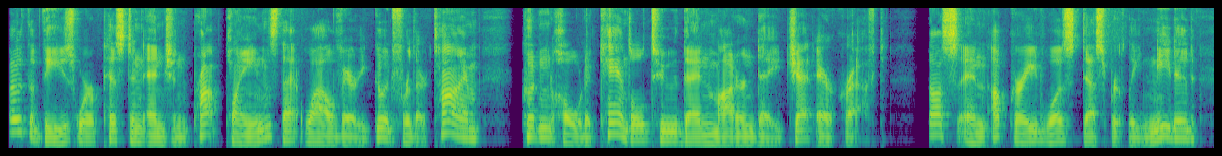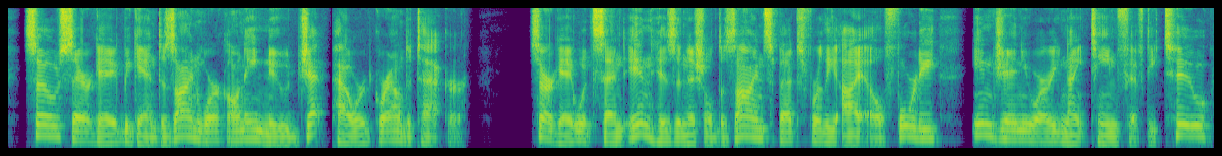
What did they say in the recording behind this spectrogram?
Both of these were piston engine prop planes that, while very good for their time, couldn't hold a candle to then modern day jet aircraft. Thus, an upgrade was desperately needed, so Sergei began design work on a new jet powered ground attacker. Sergei would send in his initial design specs for the IL 40 in January 1952,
